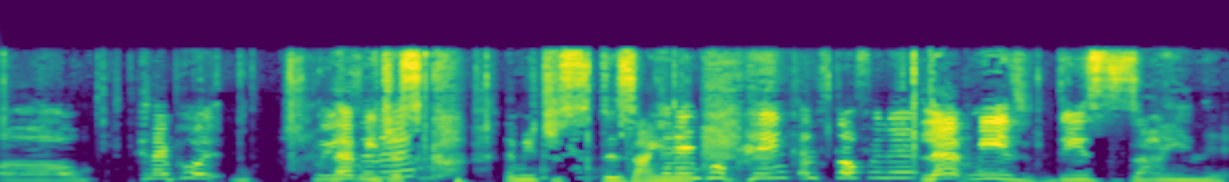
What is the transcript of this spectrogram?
Um, can I put Let me just, it? let me just design it. Can I put pink and stuff in it? Let me design it.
